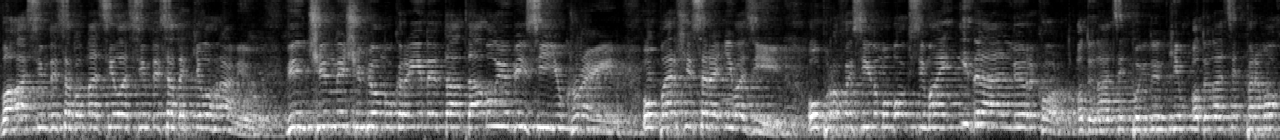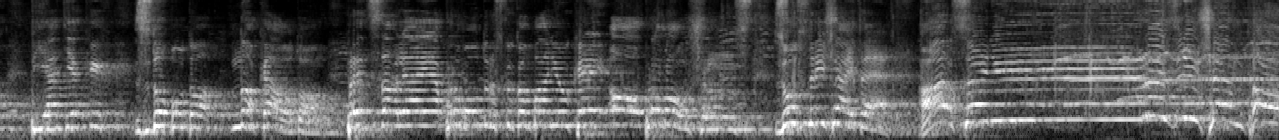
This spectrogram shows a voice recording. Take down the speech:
вага 71,7 кілограмів. Він чинний чемпіон України та WBC Ukraine у першій середній вазі. У професійному боксі має ідеальний рекорд: 11 поєдинків, 11 перемог, 5 яких здобуто нокаутом. Представляє промоутерську компанію KO Promotions. Зустрічайте Арсеній Резніченко!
